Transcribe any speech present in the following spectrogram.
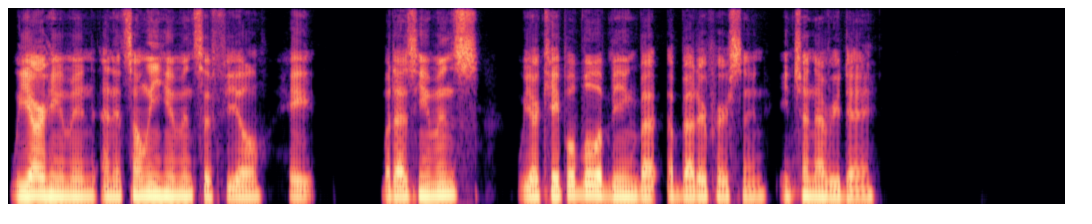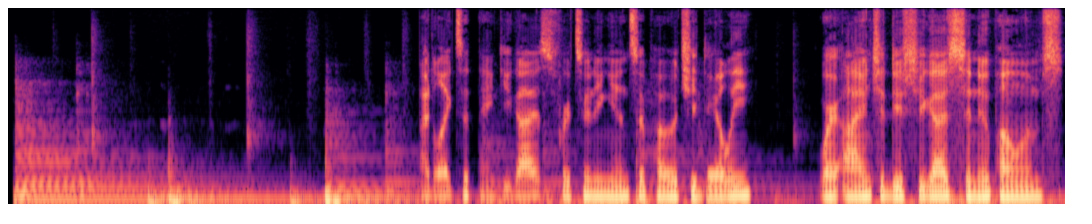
We are human, and it's only human to feel hate. But as humans, we are capable of being be- a better person each and every day. I'd like to thank you guys for tuning in to Poetry Daily, where I introduce you guys to new poems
